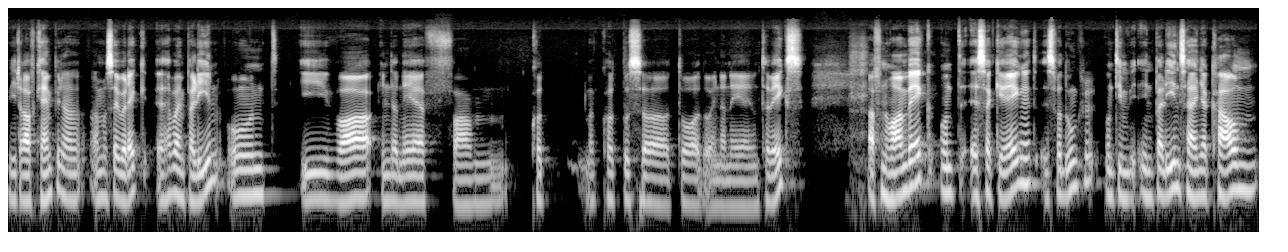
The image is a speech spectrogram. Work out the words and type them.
wie ich drauf gekommen bin, haben wir so überlegt, ich war in Berlin und ich war in der Nähe vom Cottbusser Tor da in der Nähe unterwegs auf dem Heimweg und es hat geregnet, es war dunkel und in, in Berlin seien ja kaum,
